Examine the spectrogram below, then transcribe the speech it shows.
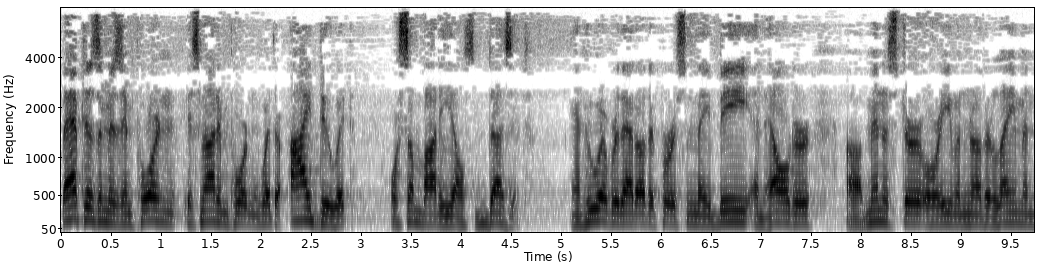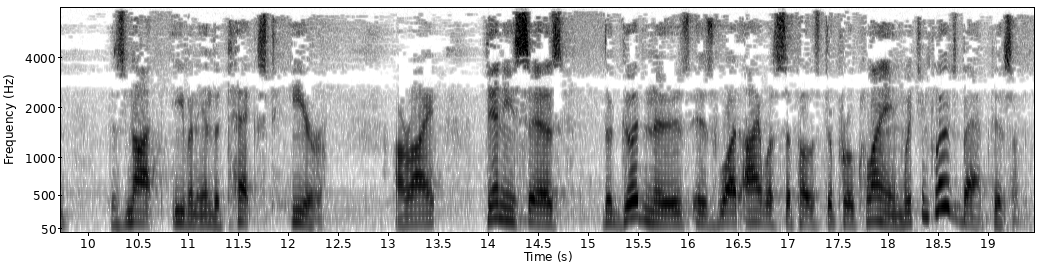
baptism is important. It's not important whether I do it or somebody else does it. And whoever that other person may be, an elder, a minister, or even another layman, is not even in the text here. Alright? Then he says, the good news is what I was supposed to proclaim, which includes baptism.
